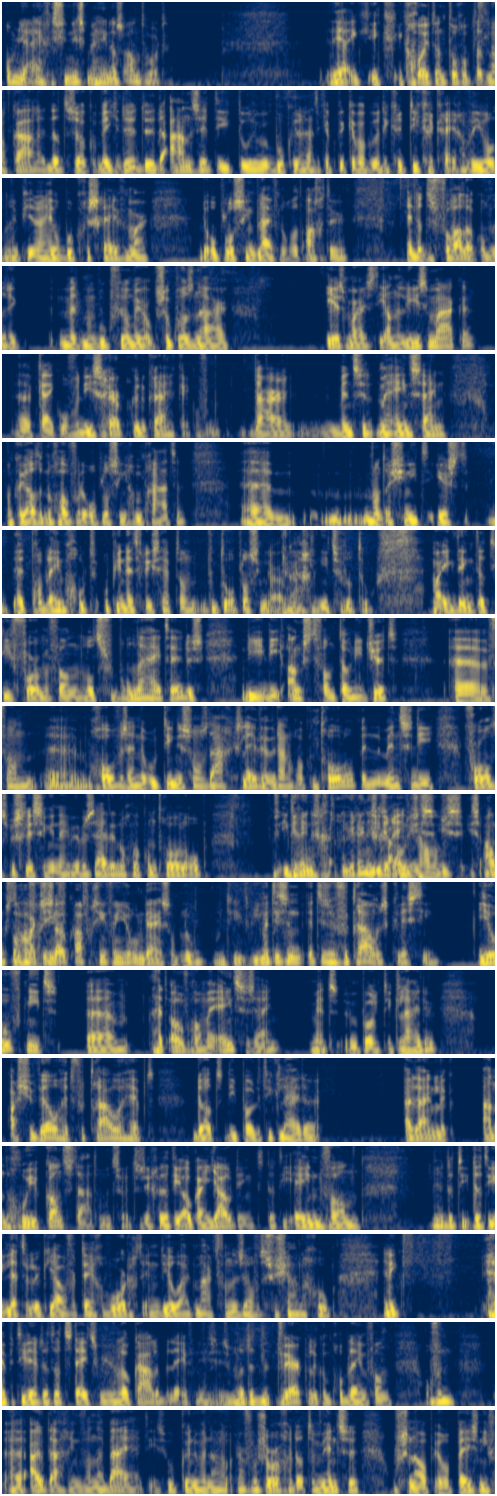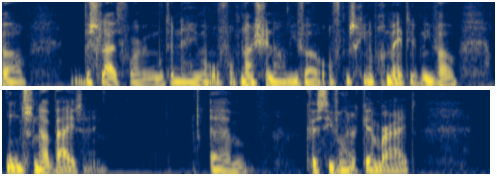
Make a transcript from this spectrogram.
om je eigen cynisme heen als antwoord? Ja, ik, ik, ik gooi het dan toch op dat lokale. En dat is ook een beetje de, de, de aanzet die ik doe in mijn boek. Inderdaad. Ik, heb, ik heb ook wel die kritiek gekregen van... joh, dan heb je een heel boek geschreven... maar de oplossing blijft nog wat achter. En dat is vooral ook omdat ik met mijn boek veel meer op zoek was naar... eerst maar eens die analyse maken. Uh, kijken of we die scherp kunnen krijgen. Kijken of daar mensen het mee eens zijn. Dan kun je altijd nog over de oplossing gaan praten. Um, want als je niet eerst het probleem goed op je netvlies hebt... dan doet de oplossing daar ook eigenlijk niet zoveel toe. Maar ik denk dat die vormen van lotsverbondenheid... Hè, dus die, die angst van Tony Judd... Uh, van, uh, goh, we zijn de routines van ons dagelijks leven... hebben we daar nog wel controle op. En de mensen die voor ons beslissingen nemen... hebben zij er nog wel controle op. Dus iedereen is, iedereen is iedereen is, is, is, angstig. Maar het is ook afgezien van Jeroen Dijsselbloem. Die, die... Maar het is, een, het is een vertrouwenskwestie. Je hoeft niet um, het overal mee eens te zijn met een politiek leider. Als je wel het vertrouwen hebt dat die politiek leider uiteindelijk aan de goede kant staat, om het zo te zeggen. Dat hij ook aan jou denkt. Dat hij een van... Dat hij, dat hij letterlijk jou vertegenwoordigt en deel uitmaakt van dezelfde sociale groep. En ik heb het idee dat dat steeds meer een lokale belevenis is. Omdat het werkelijk een probleem van... of een uh, uitdaging van nabijheid is. Hoe kunnen we nou ervoor zorgen dat de mensen... of ze nou op Europees niveau besluitvorming moeten nemen... of op nationaal niveau of misschien op gemeentelijk niveau... ons nabij zijn. Um, kwestie van herkenbaarheid.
